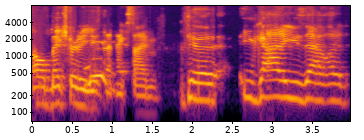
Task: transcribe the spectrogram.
I'll oh, make sure to use that next time. Dude, you got to use that one.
